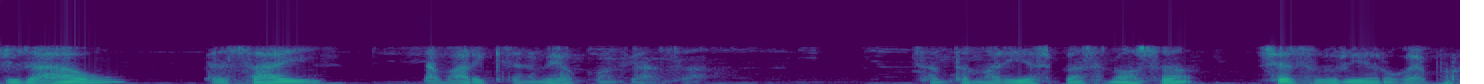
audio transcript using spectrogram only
sudah tahu selesai dabari kita nabi hukum biasa Santa Maria Esperanza Nossa, César Rogai por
